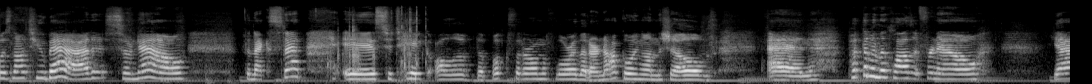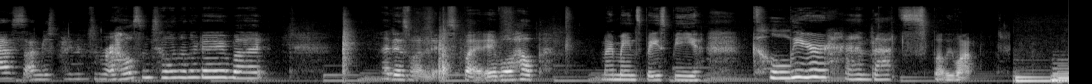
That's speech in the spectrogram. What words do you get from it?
was not too bad. So now the next step is to take all of the books that are on the floor that are not going on the shelves and put them in the closet for now. Yes, I'm just putting them somewhere else until another day, but that is what it is. But it will help my main space be clear, and that's what we want.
